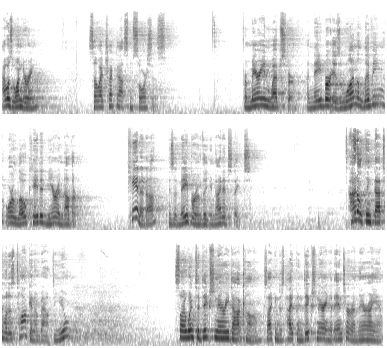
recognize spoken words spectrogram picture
I was wondering, so I checked out some sources. From Merriam Webster, a neighbor is one living or located near another. Canada is a neighbor of the United States. I don't think that's what it's talking about, do you? So I went to dictionary.com because I can just type in dictionary and hit enter, and there I am.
